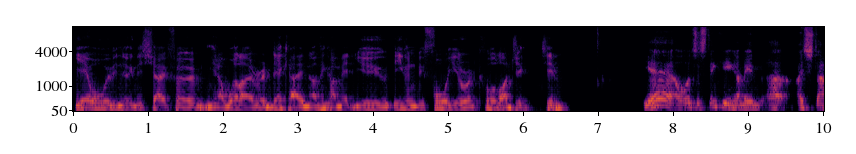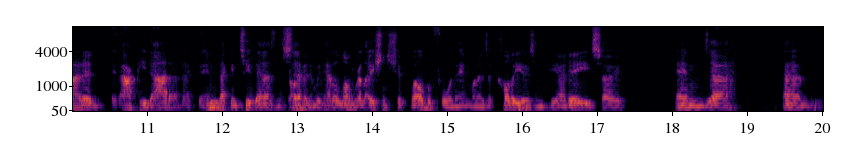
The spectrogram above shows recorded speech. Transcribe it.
Yeah, well, we've been doing this show for you know well over a decade, and I think I met you even before you were at Cool CoreLogic, Tim. Yeah, I was just thinking. I mean, uh, I started at RP Data back then, back in 2007, right. and we'd had a long relationship well before then when I was at Colliers and PID. So, and uh, um,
